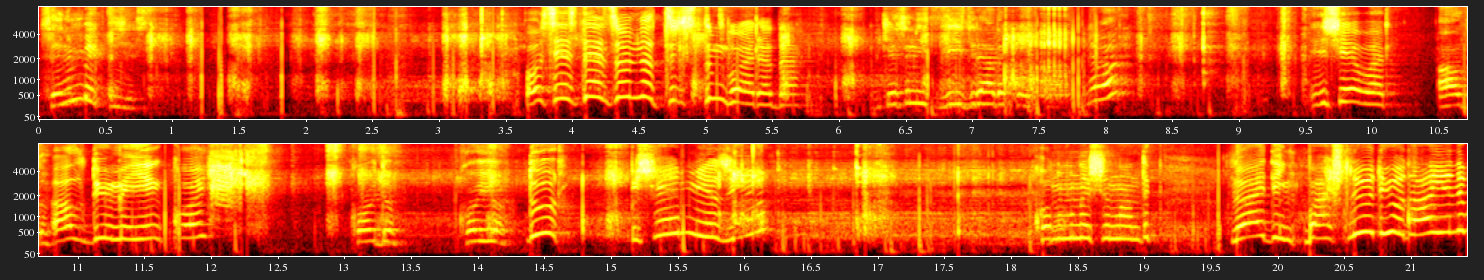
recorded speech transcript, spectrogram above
Seni mi bekleyeceğiz? O sesten sonra tırstım bu arada. Kesin izleyiciler de koy. Ne var? Şey var, Aldım. al düğmeyi koy. Koydum. Koyuyorum. Dur. Bir şey mi yazıyor? Konumuna ışınlandık. Loading başlıyor diyor. Daha yeni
